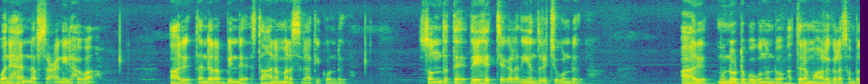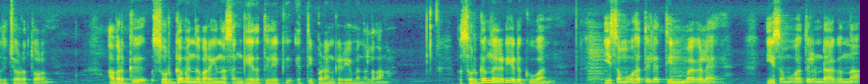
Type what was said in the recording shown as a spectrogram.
വനഹൻ നഫ്സ അനിൽ ഹവ. ആര് തന്റെ റബ്ബിന്റെ സ്ഥാനം മനസ്സിലാക്കിക്കൊണ്ട് സ്വന്തത്തെ ദേഹച്ചകളെ നിയന്ത്രിച്ചുകൊണ്ട് ആര് മുന്നോട്ട് പോകുന്നുണ്ടോ അത്തരം ആളുകളെ സംബന്ധിച്ചിടത്തോളം അവർക്ക് സ്വർഗം എന്ന് പറയുന്ന സങ്കേതത്തിലേക്ക് എത്തിപ്പെടാൻ കഴിയുമെന്നുള്ളതാണ്. സ്വർഗം നേടിയെടുക്കുവാൻ ഈ സമൂഹത്തിലെ തിന്മകളെ ഈ സമൂഹത്തിലുണ്ടാകുന്ന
